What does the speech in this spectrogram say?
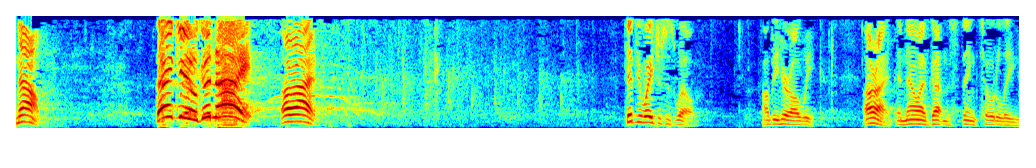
Now, thank you. Good night. All right. Tip your waitress as well. I'll be here all week. All right, and now I've gotten this thing totally.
